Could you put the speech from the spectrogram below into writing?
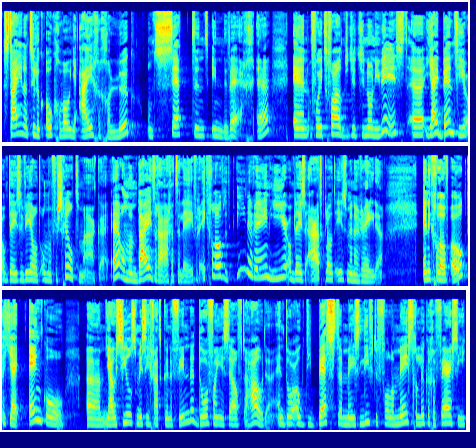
sta je natuurlijk ook gewoon je eigen geluk ontzettend in de weg. Hè? En voor het geval dat je het nog niet wist, uh, jij bent hier op deze wereld om een verschil te maken, hè? om een bijdrage te leveren. Ik geloof dat iedereen hier op deze aardkloot is met een reden. En ik geloof ook dat jij enkel um, jouw zielsmissie gaat kunnen vinden door van jezelf te houden. En door ook die beste, meest liefdevolle, meest gelukkige versie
